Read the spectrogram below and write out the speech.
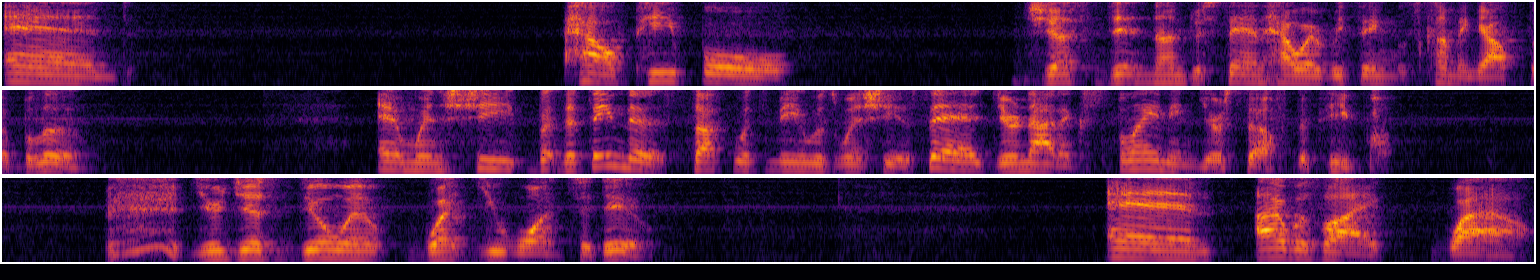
and how people just didn't understand how everything was coming out the blue. And when she, but the thing that stuck with me was when she had said, You're not explaining yourself to people. You're just doing what you want to do. And I was like, Wow,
